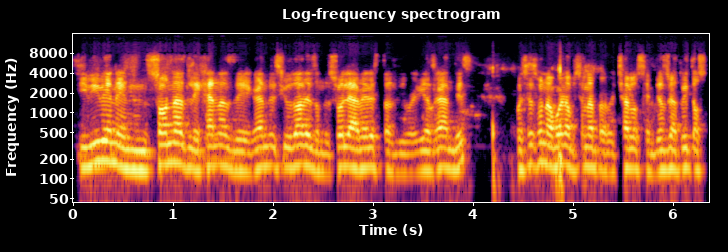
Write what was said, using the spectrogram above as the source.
si viven en zonas lejanas de grandes ciudades donde suele haber estas librerías grandes. Pues es una buena opción aprovechar los envíos gratuitos.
